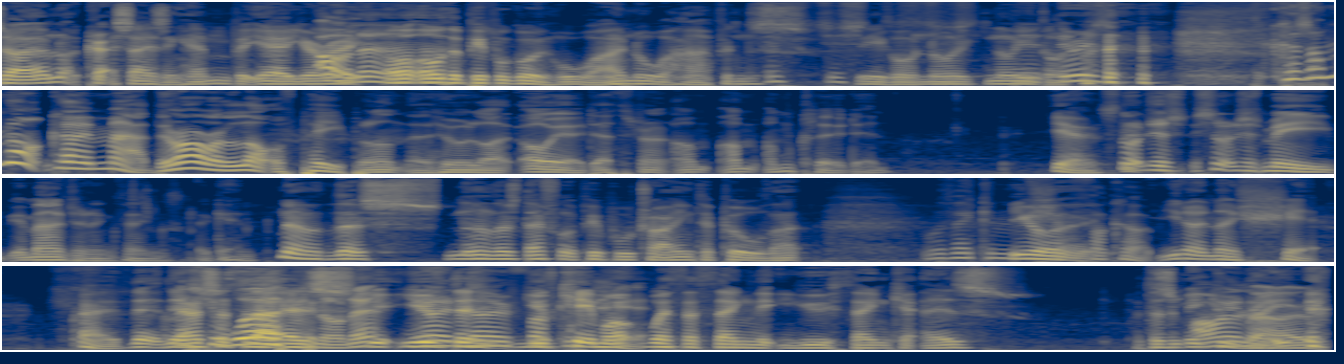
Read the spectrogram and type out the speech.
So I'm not criticizing him, but yeah, you're Oh, right. no, no, all, all the people going, "Oh, I know what happens." Just, you go, "No, just- no, you there- don't." Because I'm not going mad. There are a lot of people, aren't there, who are like, "Oh yeah, Death Stranding." I'm I'm I'm clued in. yeah, It's not just it's not just me imagining things again. no. There's no. There's definitely people trying to pull that. Well, they can You shut go- fuck up. You don't know shit. Okay, the, the answer to that is on it, you, you have know fucking came up with a thing that you think it is. It doesn't make I you know. right.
